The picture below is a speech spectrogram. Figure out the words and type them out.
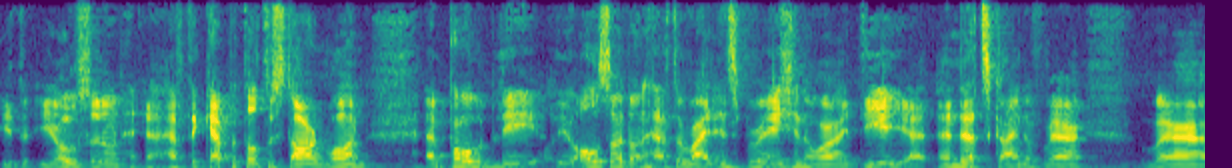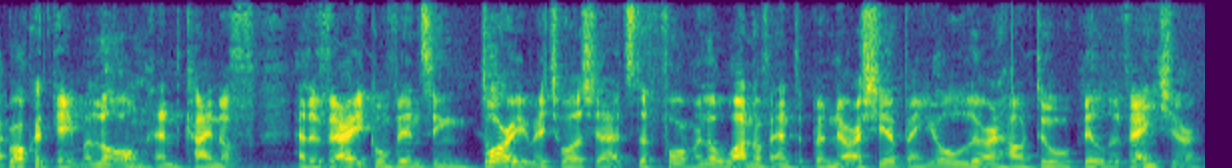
you, you also don't ha- have the capital to start one, and probably you also don't have the right inspiration or idea yet. And that's kind of where where Rocket came along and kind of had a very convincing story, which was yeah, it's the Formula One of entrepreneurship, and you'll learn how to build a venture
